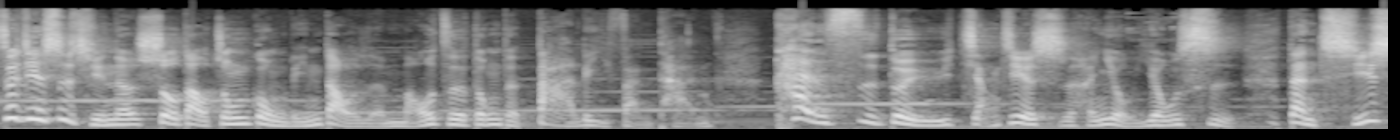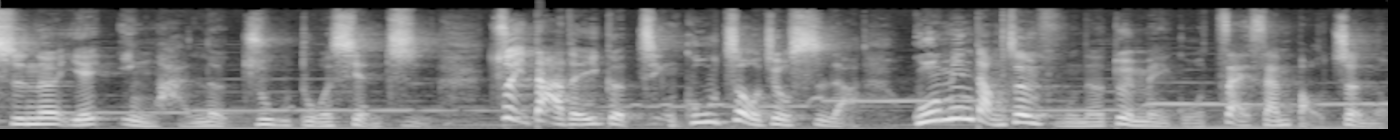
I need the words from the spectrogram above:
这件事情呢受到中共领导人毛泽东的大力反弹，看似对于蒋介石很有优势，但其实呢也隐含了诸多限制。最大的一个紧箍咒就是啊，国民党政府呢对美国再三保证哦，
